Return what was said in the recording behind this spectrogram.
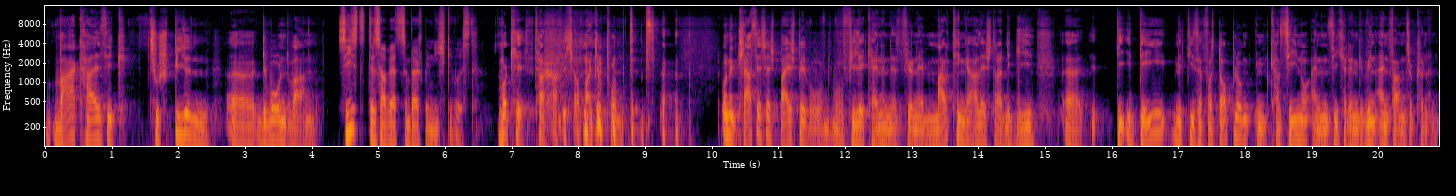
waghalsig, zu spielen äh, gewohnt waren. Siehst, das habe ich jetzt zum Beispiel nicht gewusst. Okay, da habe ich auch mal gepunktet. Und ein klassisches Beispiel, wo, wo viele kennen, ist für eine Martingale-Strategie äh, die Idee, mit dieser Verdopplung im Casino einen sicheren Gewinn einfahren zu können.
